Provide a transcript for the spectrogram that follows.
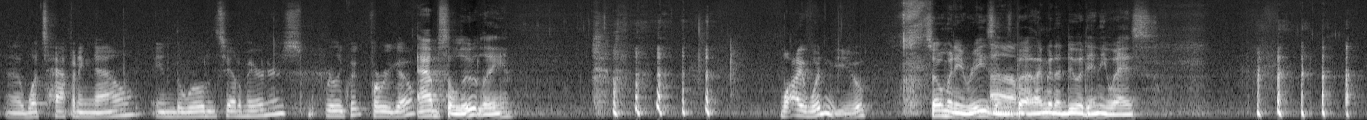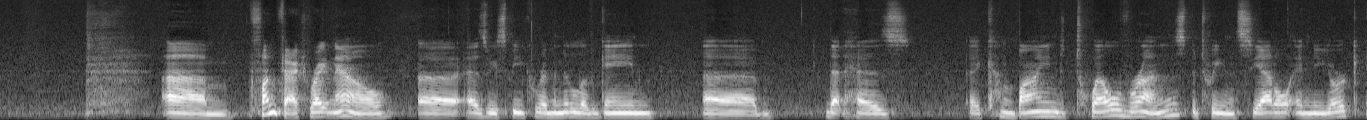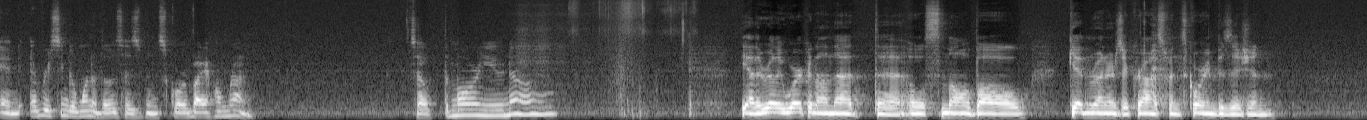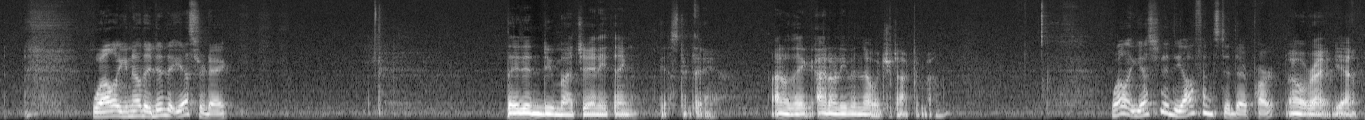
uh, what's happening now in the world of the Seattle Mariners really quick before we go? Absolutely. Why wouldn't you? So many reasons, Um, but I'm going to do it anyways. Fun fact: Right now, uh, as we speak, we're in the middle of a game uh, that has a combined 12 runs between Seattle and New York, and every single one of those has been scored by a home run. So the more you know. Yeah, they're really working on that the whole small ball, getting runners across when scoring position. Well, you know they did it yesterday. They didn't do much of anything yesterday. I don't think I don't even know what you're talking about. Well, yesterday the offense did their part, Oh right, yeah.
